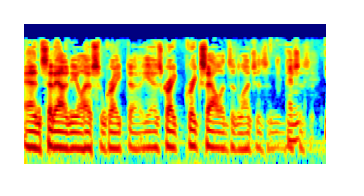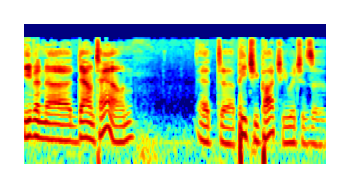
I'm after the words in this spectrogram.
and sit down. and he'll have some great. Uh, he has great Greek salads and lunches and dishes. and even uh, downtown at uh, Peachy Pachi, which is a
